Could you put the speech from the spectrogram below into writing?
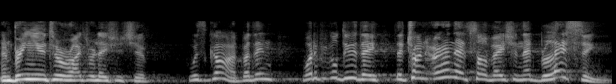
and bring you into a right relationship with God. But then what do people do? They, they try and earn that salvation, that blessing,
